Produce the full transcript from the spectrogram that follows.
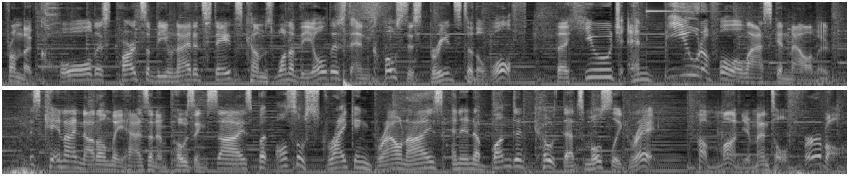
From the coldest parts of the United States comes one of the oldest and closest breeds to the wolf, the huge and beautiful Alaskan Malamute. This canine not only has an imposing size, but also striking brown eyes and an abundant coat that's mostly gray. A monumental furball.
